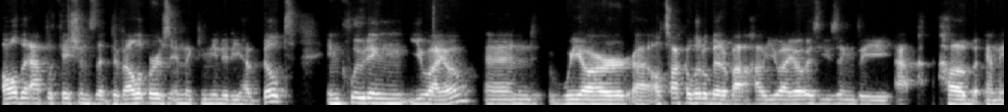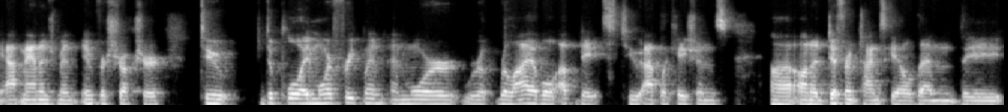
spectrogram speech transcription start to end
all the applications that developers in the community have built, including UIO. And we are, uh, I'll talk a little bit about how UIO is using the App Hub and the app management infrastructure to deploy more frequent and more re reliable updates to applications uh, on a different timescale than the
